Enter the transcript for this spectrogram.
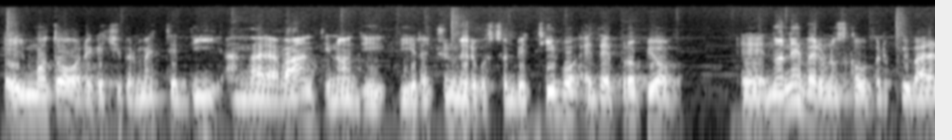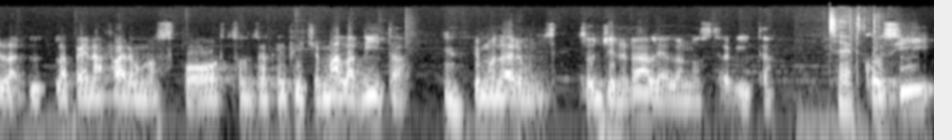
è il motore che ci permette di andare avanti, no? di, di, raggiungere questo obiettivo ed è proprio eh, non è avere uno scopo per cui vale la, la, pena fare uno sforzo, un sacrificio, ma la vita. Mm. Dobbiamo dare un senso generale alla nostra vita. Certo. Così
